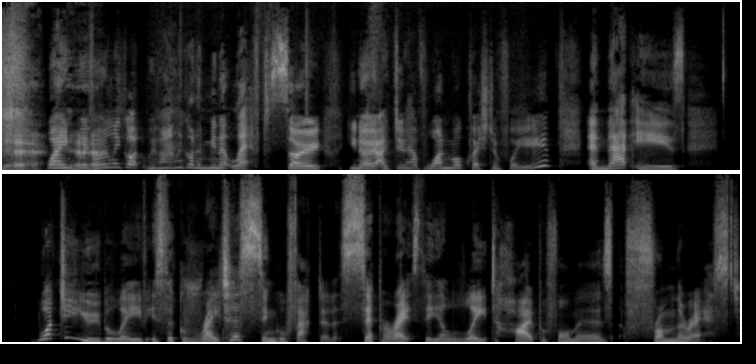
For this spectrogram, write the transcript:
yeah. Yeah. Wayne, yeah. we've only got, we've only got a minute left. So, you know, I do have one more question for you. And that is, what do you believe is the greatest single factor that separates the elite high performers from the rest?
